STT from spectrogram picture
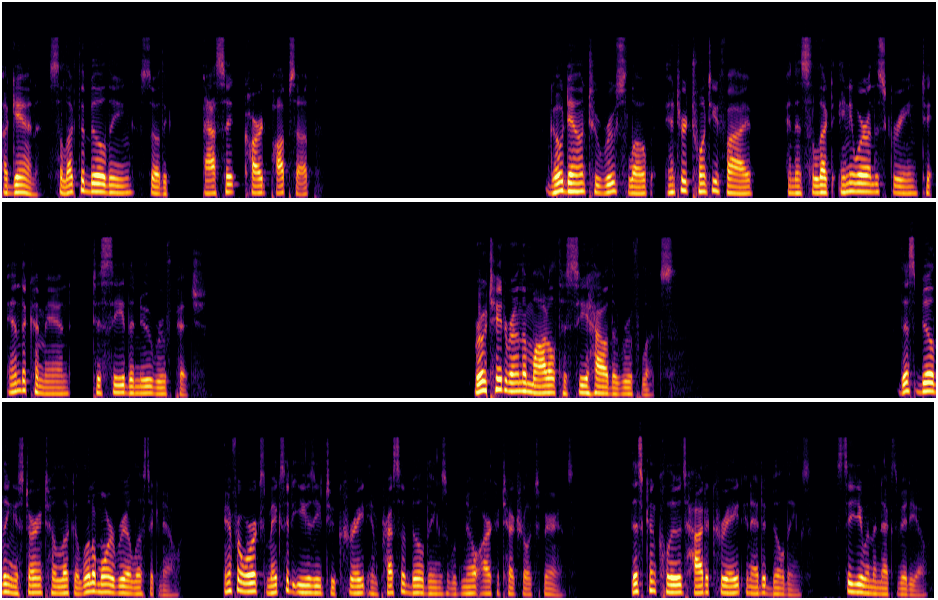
Again, select the building so the asset card pops up. Go down to roof slope, enter 25, and then select anywhere on the screen to end the command to see the new roof pitch. Rotate around the model to see how the roof looks. This building is starting to look a little more realistic now. InfraWorks makes it easy to create impressive buildings with no architectural experience. This concludes how to create and edit buildings. See you in the next video.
